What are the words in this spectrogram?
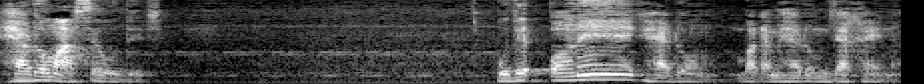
হ্যাডম আছে ওদের। ওদের অনেক হ্যাডম বাট আমি হ্যাডম দেখাই না।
